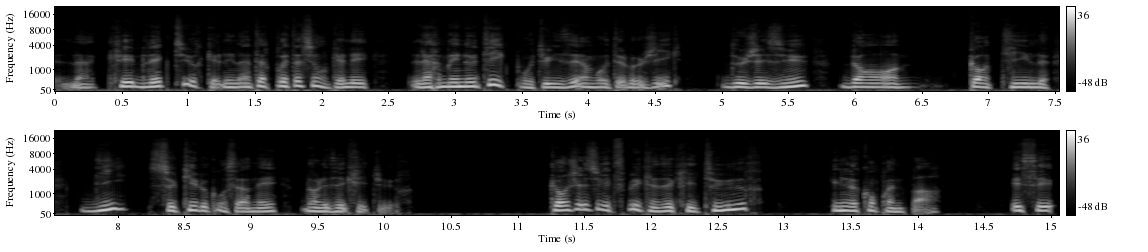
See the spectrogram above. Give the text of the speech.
la clé de lecture, quelle est l'interprétation, quelle est l'herméneutique, pour utiliser un mot théologique, de Jésus quand il dit ce qui le concernait dans les Écritures. Quand Jésus explique les Écritures, ils ne comprennent pas. Et c'est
